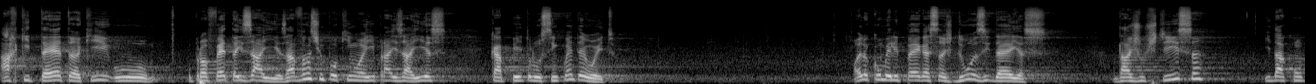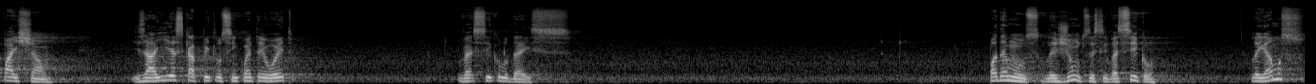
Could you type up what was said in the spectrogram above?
arquiteta aqui o, o profeta Isaías. Avance um pouquinho aí para Isaías, capítulo 58. Olha como ele pega essas duas ideias, da justiça e da compaixão. Isaías capítulo 58, versículo 10. Podemos ler juntos esse versículo? Leiamos?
